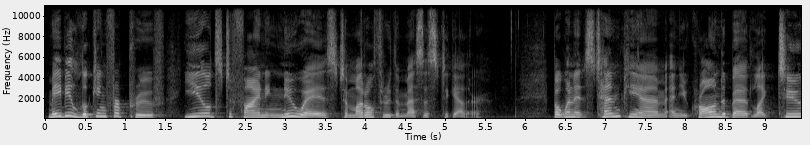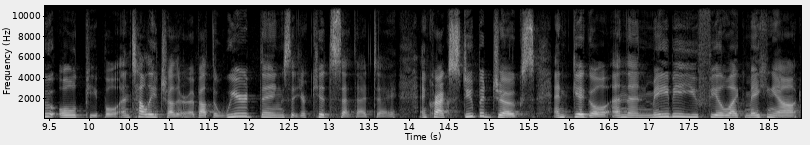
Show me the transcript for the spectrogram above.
Maybe looking for proof yields to finding new ways to muddle through the messes together. But when it's 10 p.m. and you crawl into bed like two old people and tell each other about the weird things that your kids said that day and crack stupid jokes and giggle, and then maybe you feel like making out,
